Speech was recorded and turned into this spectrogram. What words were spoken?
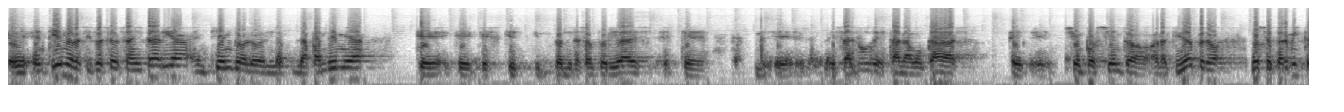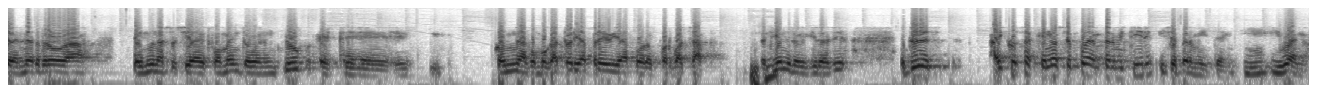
eh, entiendo la situación sanitaria, entiendo lo, la, la pandemia, que, que, que, que- donde las autoridades este, de, de salud están abocadas eh, eh, 100% a la actividad, pero no se permite vender droga en una sociedad de fomento o en un club este, con una convocatoria previa por, por WhatsApp. ¿Se entiende lo que quiero decir? Entonces, hay cosas que no se pueden permitir y se permiten. Y, y bueno,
